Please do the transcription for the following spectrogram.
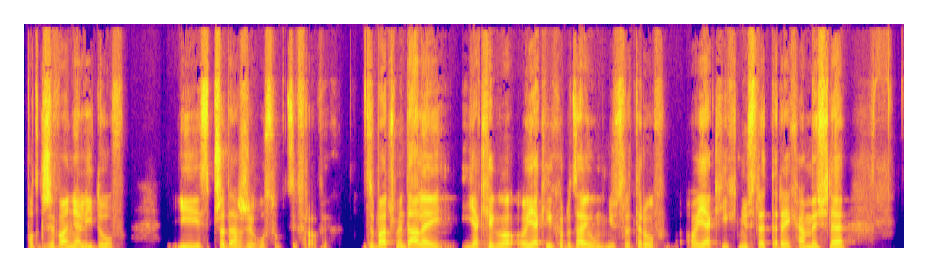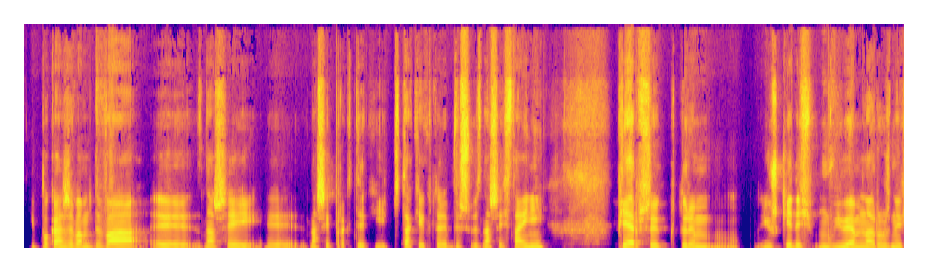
podgrzewania leadów i sprzedaży usług cyfrowych. Zobaczmy dalej, jakiego, o jakich rodzaju newsletterów, o jakich newsletterach ja myślę i pokażę Wam dwa y, z naszej, y, z naszej praktyki, czy takie, które wyszły z naszej stajni. Pierwszy, którym już kiedyś mówiłem na różnych,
